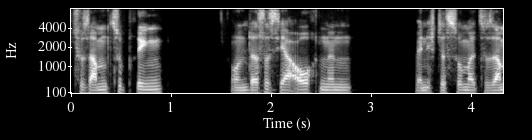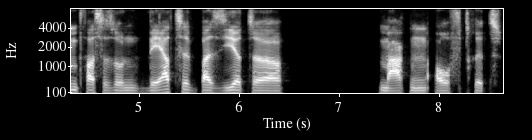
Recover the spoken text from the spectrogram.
zusammenzubringen. Und das ist ja auch ein, wenn ich das so mal zusammenfasse, so ein wertebasierter Markenauftritt,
